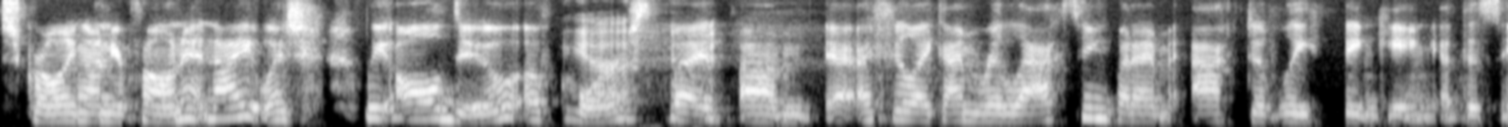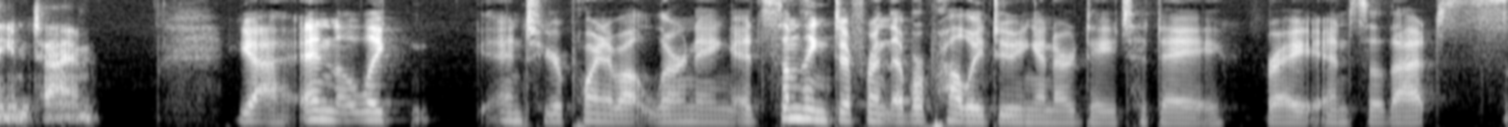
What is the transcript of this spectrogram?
scrolling on your phone at night, which we all do, of course. Yeah. but um, I feel like I'm relaxing, but I'm actively thinking at the same time. Yeah. And like, and to your point about learning, it's something different that we're probably doing in our day to day, right? And so that's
